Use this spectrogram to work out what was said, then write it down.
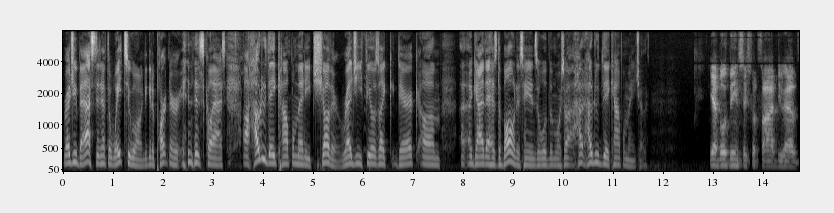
Reggie Bass didn't have to wait too long to get a partner in this class. Uh, how do they complement each other? Reggie feels like Derek, um, a, a, guy that has the ball in his hands a little bit more. So how, how do they complement each other? Yeah, both being six foot five do have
